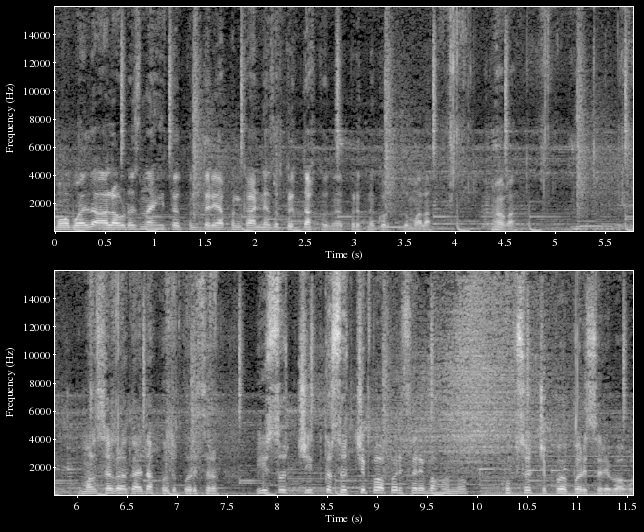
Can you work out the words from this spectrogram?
मोबाईल अलाउडच नाही तर पण तरी आपण काढण्याचा प्रयत्न दाखवतो प्रयत्न करतो तुम्हाला. हो का? तुम्हाला सगळं काय दाखवतो परिसर. ही स्वच्छ इतकं स्वच्छ प परिसर आहे भावनो खूप स्वच्छ प परिसर आहे बाबा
